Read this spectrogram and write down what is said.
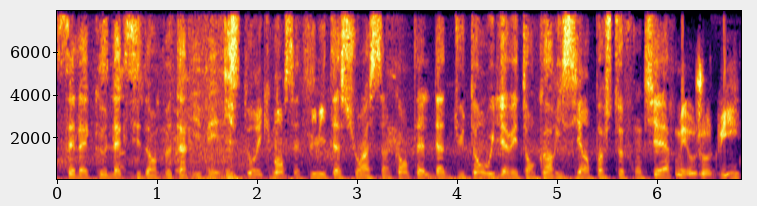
C'est là que l'accident peut arriver. Historiquement, cette limitation à 50, elle date du temps où il y avait encore ici un poste frontière. Mais aujourd'hui,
